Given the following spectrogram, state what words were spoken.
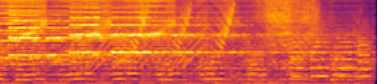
Thank you.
